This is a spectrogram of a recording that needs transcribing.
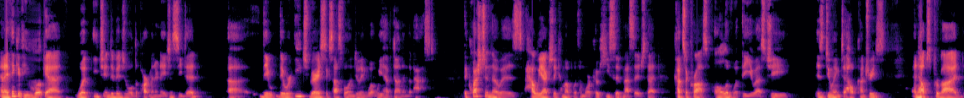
And I think if you look at what each individual department and agency did, uh, they, they were each very successful in doing what we have done in the past. The question, though, is how we actually come up with a more cohesive message that cuts across all of what the USG is doing to help countries and helps provide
